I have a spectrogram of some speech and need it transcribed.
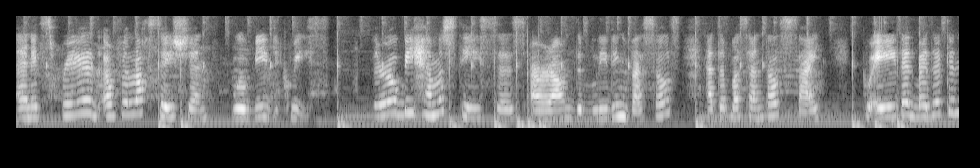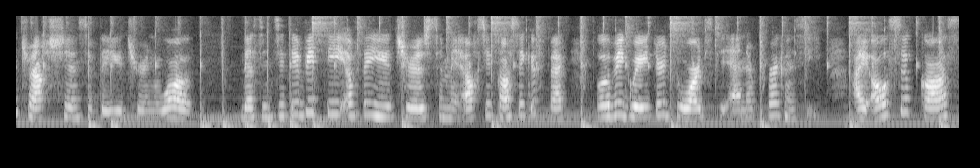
and its period of relaxation will be decreased. There will be hemostasis around the bleeding vessels at the placental site created by the contractions of the uterine wall. The sensitivity of the uterus to my oxytocic effect will be greater towards the end of pregnancy. I also cause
